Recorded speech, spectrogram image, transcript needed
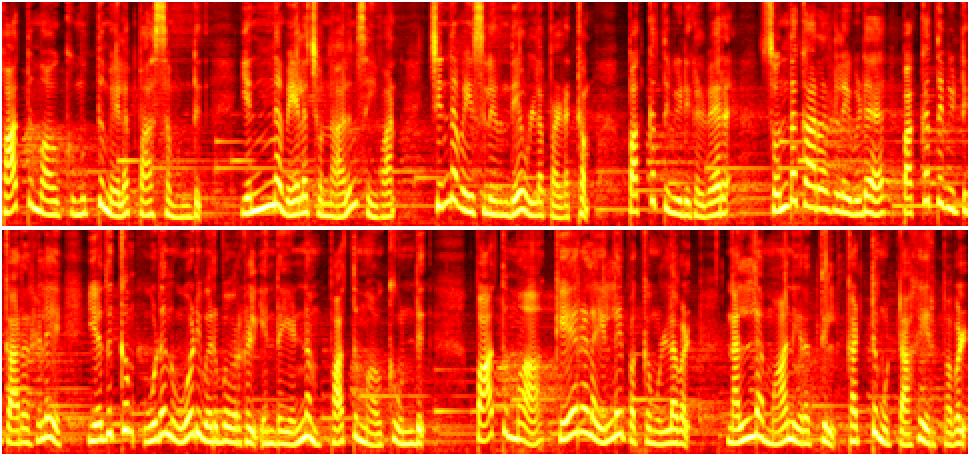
பாத்துமாவுக்கு முத்து மேல பாசம் உண்டு. என்ன வேலை சொன்னாலும் செய்வான். சின்ன வயசுலிருந்தே உள்ள பழக்கம். பக்கத்து வீடுகள் வேற. சொந்தக்காரர்களை விட பக்கத்து வீட்டுக்காரர்களே எதுக்கும் உடன் ஓடி வருபவர்கள் என்ற எண்ணம் பாத்துமாவுக்கு உண்டு. பாத்துமா கேரள எல்லை பக்கம் உள்ளவள். நல்ல மாநிறத்தில் கட்டுமுட்டாக இருப்பவள்.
